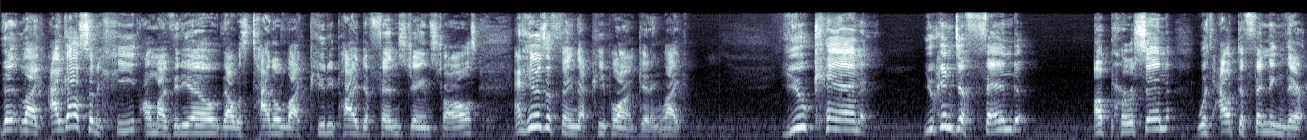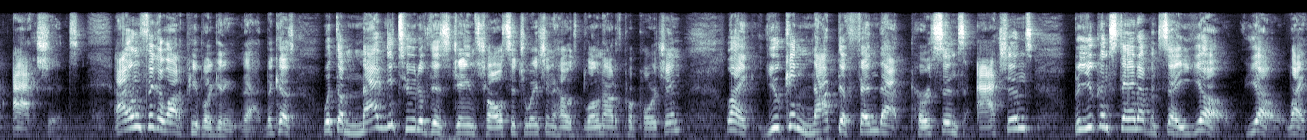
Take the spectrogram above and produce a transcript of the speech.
that like I got some heat on my video that was titled like PewDiePie defends James Charles. And here's the thing that people aren't getting, like you can, you can defend a person without defending their actions. And I don't think a lot of people are getting that because with the magnitude of this James Charles situation, how it's blown out of proportion, like you cannot defend that person's actions, but you can stand up and say, yo, yo, like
